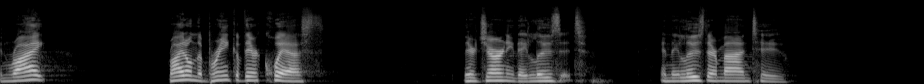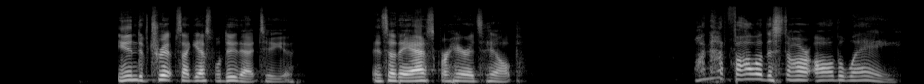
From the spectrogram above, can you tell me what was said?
And right, right on the brink of their quest, their journey, they lose it and they lose their mind too. End of trips, I guess, will do that to you. And so they ask for Herod's help. Why not follow the star all the way?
